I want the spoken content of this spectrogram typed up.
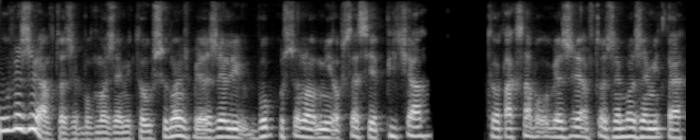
uwierzyłem w to, że Bóg może mi to usunąć, bo jeżeli Bóg usunął mi obsesję picia, to tak samo uwierzyłem w to, że może mi te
